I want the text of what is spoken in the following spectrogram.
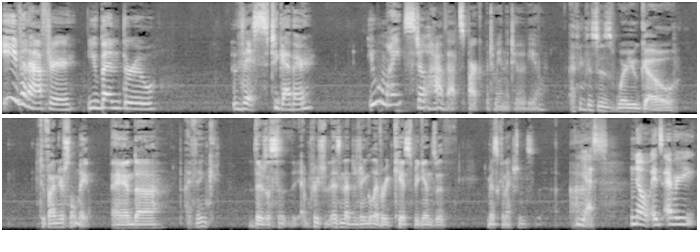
even after you've been through this together, you might still have that spark between the two of you. I think this is where you go to find your soulmate, and uh, I think there's a. I'm pretty sure isn't that the jingle? Every kiss begins with misconnections. yes. No, it's every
